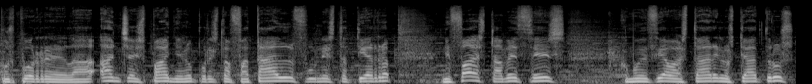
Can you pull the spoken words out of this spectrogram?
pues por eh, la ancha España, ¿no? Por esta fatal, funesta tierra, nefasta a veces, como decía, va a estar en los teatros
